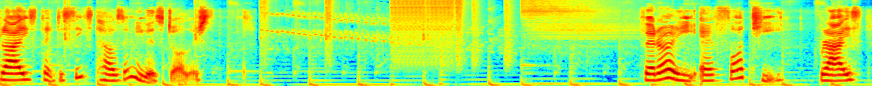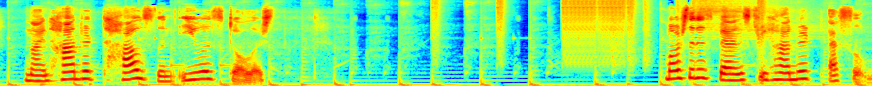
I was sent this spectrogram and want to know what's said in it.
price 36,000 US dollars. Ferrari F40, price 900,000 US dollars. Mercedes-Benz 300 SL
